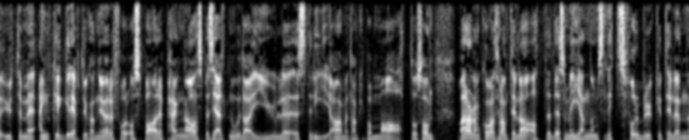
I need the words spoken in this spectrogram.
er ute med enkle grep du kan gjøre for å spare penger, spesielt nå da i julestria med tanke på mat og sånn. Og Her har de kommet fram til da at det som er gjennomsnittsforbruket til en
